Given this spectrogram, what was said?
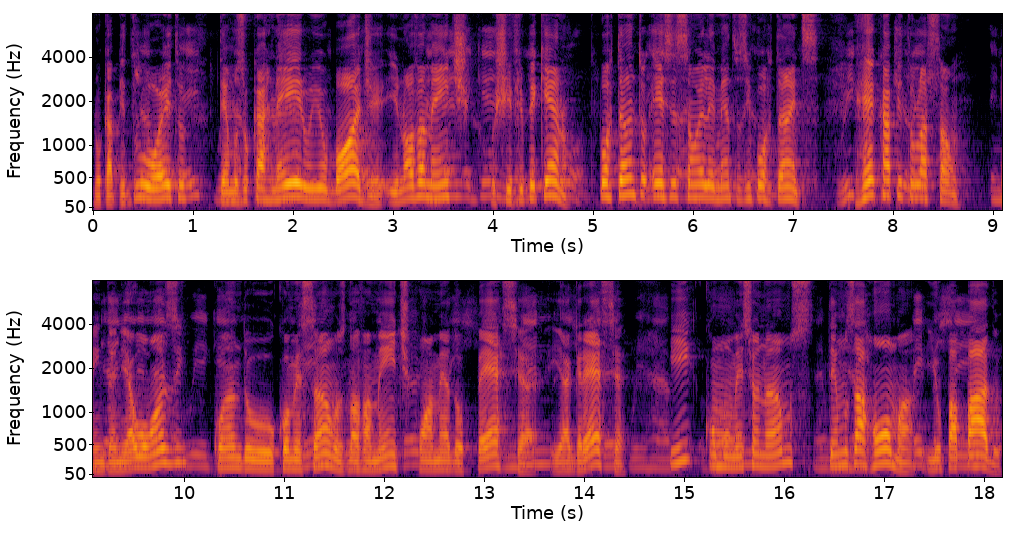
No capítulo 8, temos o carneiro e o bode, e novamente o chifre pequeno. Portanto, esses são elementos importantes. Recapitulação. Em Daniel 11, quando começamos novamente com a Medo-Pérsia e a Grécia, e, como mencionamos, temos a Roma e o papado,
